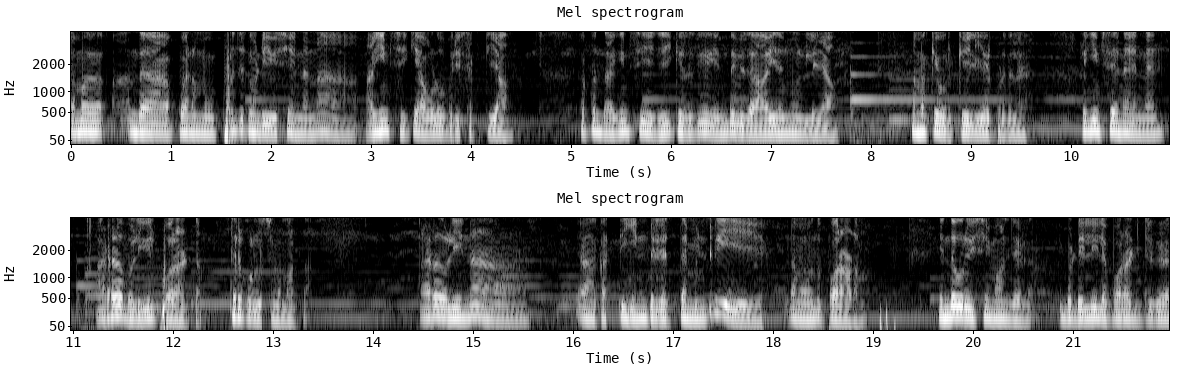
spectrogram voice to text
நம்ம அந்த அப்போ நம்ம புரிஞ்சுக்க வேண்டிய விஷயம் என்னென்னா அகிம்சைக்கு அவ்வளோ பெரிய சக்தியா? அப்போ இந்த அகிம்சையை ஜெயிக்கிறதுக்கு எந்த வித ஆயுதமும் இல்லையா? நமக்கே ஒரு கேள்வி ஏற்படுதலை அகிம்சைனா என்ன? அற வழியில் போராட்டம். திருக்குறள் சொல்ல மாட்டான். அற வழின்னா கத்தி கத்தியின்றி ரத்தமின்றி நம்ம வந்து போராடணும். எந்த ஒரு விஷயமாலும் சரி. இப்போ டெல்லியில் போராடிட்டு இருக்கிற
